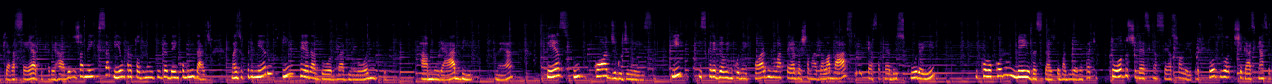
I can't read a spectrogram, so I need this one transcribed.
o que era certo, o que era errado, eles já meio que sabiam para todo mundo viver bem em comunidade. Mas o primeiro imperador babilônico, Hammurabi, né, fez um código de leis e escreveu em cuneiforme numa pedra chamada alabastro, que é essa pedra escura aí, e colocou no meio da cidade da Babilônia para que todos tivessem acesso à lei, para que todos chegassem a ser.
